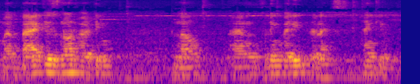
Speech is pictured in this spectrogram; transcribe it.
my back is not hurting now and feeling very relaxed thank you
